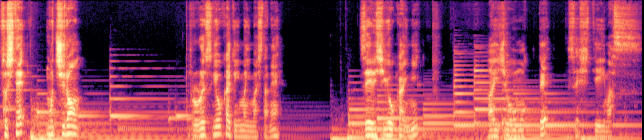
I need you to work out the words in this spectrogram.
そしてもちろんプロレス業界と今言いましたね。税理士業界に愛情を持って接しています。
